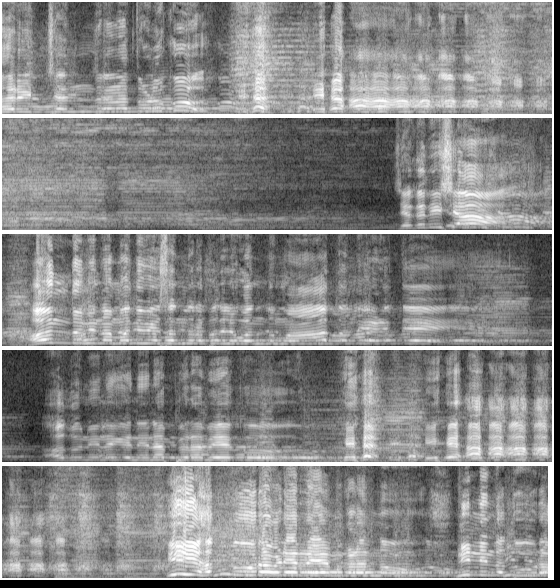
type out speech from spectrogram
ಹರಿಶ್ಚಂದ್ರನ ತುಳುಕು ಜಗದೀಶ ಅಂದು ನಿನ್ನ ಮದುವೆ ಸಂದರ್ಭದಲ್ಲಿ ಒಂದು ಮಾತನ್ನು ಹೇಳಿದ್ದೆ. ಅದು ನಿನಗೆ ನೆನಪಿರಬೇಕು. ಈ ಹತ್ತೂರ ಒಡೆಯರೇಮಗಳನ್ನು ನಿನ್ನಿಂದ ದೂರ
